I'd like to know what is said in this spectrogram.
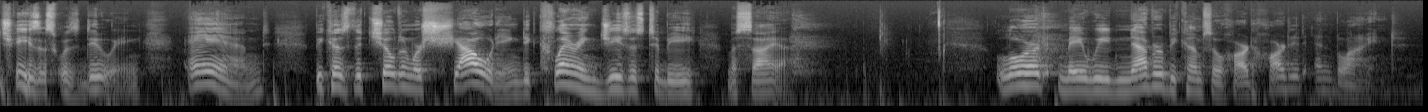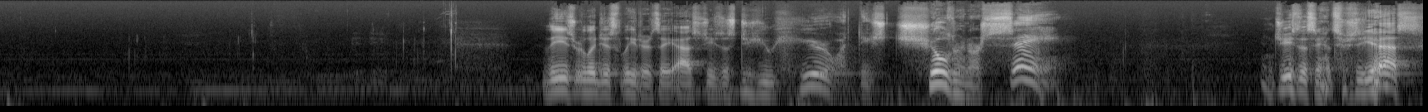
Jesus was doing and because the children were shouting, declaring Jesus to be Messiah. Lord, may we never become so hard hearted and blind. These religious leaders, they asked Jesus, Do you hear what these children are saying? And Jesus answers, Yes.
